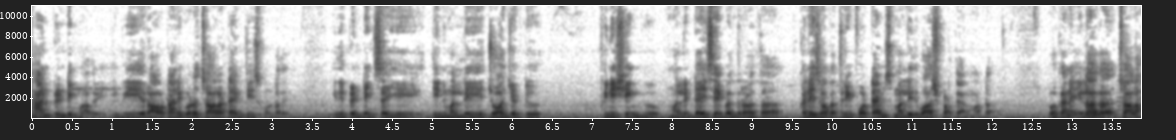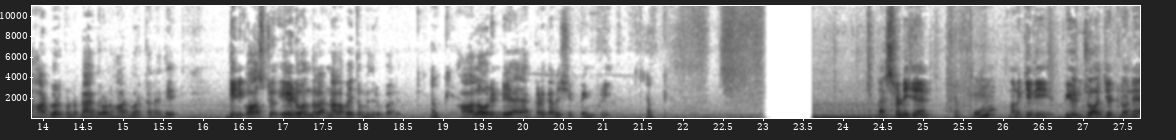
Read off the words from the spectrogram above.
హ్యాండ్ ప్రింటింగ్ మాధవి ఇవి రావటానికి కూడా చాలా టైం తీసుకుంటుంది. ఇది ప్రింటింగ్స్ అయ్యి దీన్ని మళ్ళీ జార్జెట్ ఫినిషింగ్ మళ్ళీ డైస్ అయిపోయిన తర్వాత కనీసం ఒక త్రీ ఫోర్ టైమ్స్ మళ్ళీ ఇది వాష్ పడతాయి అనమాట ఓకేనా? ఇలాగా చాలా హార్డ్ వర్క్ ఉంటుంది. బ్యాక్గ్రౌండ్ హార్డ్ వర్క్ అనేది. దీని కాస్ట్ ఏడు వందల నలభై తొమ్మిది రూపాయలు. ఆల్ ఓవర్ ఇండియా ఎక్కడికైనా షిప్పింగ్ ఫ్రీ నెక్స్ట్ డిజైన్ మనకి ఇది ప్యూర్ జార్జెట్లోనే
